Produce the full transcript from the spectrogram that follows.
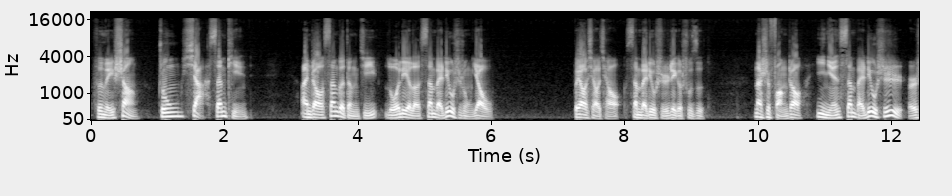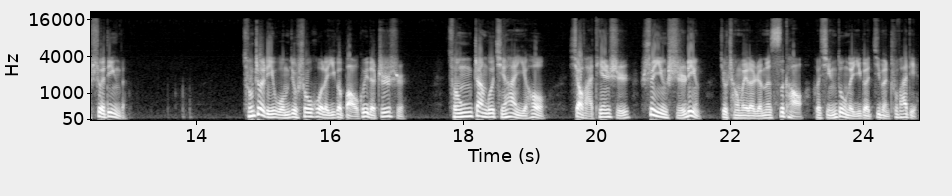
分为上。中下三品，按照三个等级罗列了三百六十种药物。不要小瞧三百六十这个数字，那是仿照一年三百六十日而设定的。从这里我们就收获了一个宝贵的知识：从战国秦汉以后，效法天时，顺应时令，就成为了人们思考和行动的一个基本出发点。《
